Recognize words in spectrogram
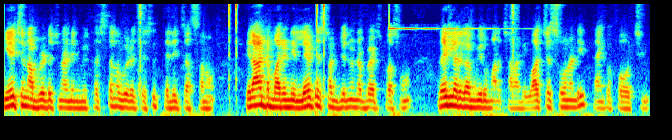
ఏ చిన్న అప్డేట్ వచ్చినా నేను మీకు ఖచ్చితంగా వీడియో చేసి తెలియజేస్తాను ఇలాంటి మరిన్ని లేటెస్ట్ అండ్ జెన్యున్ అప్డేట్స్ కోసం రెగ్యులర్గా మీరు మన ఛానల్ని వాచ్ చేస్తూ ఉండండి. థ్యాంక్ యూ ఫర్ వాచింగ్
